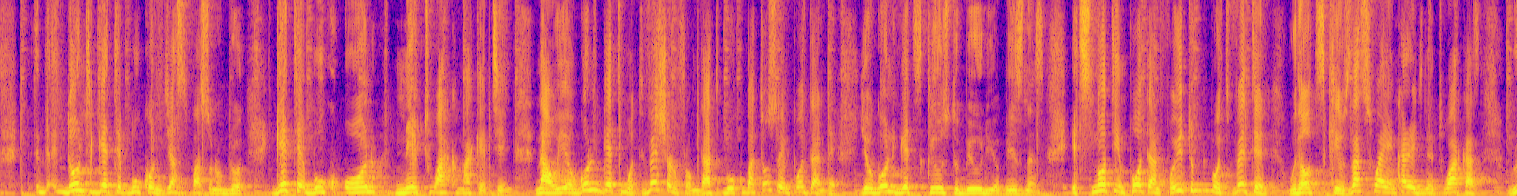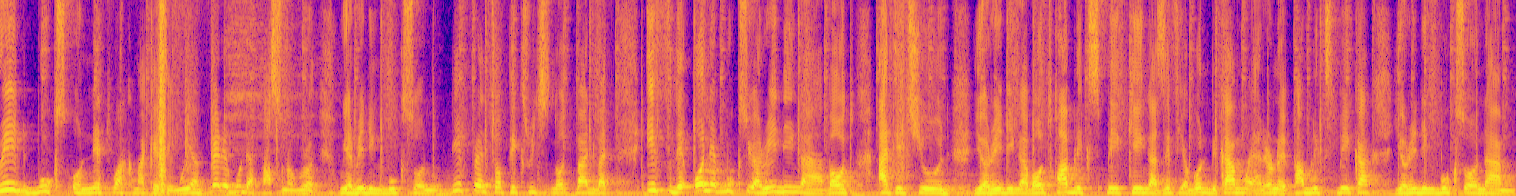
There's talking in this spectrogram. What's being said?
Don't get a book on just personal growth. Get a book on network marketing. Now, you're going to get motivation from that book, but also important, you're going to get skills to build your business. It's not important for you to be motivated without skills. That's why I encourage networkers read books on network marketing. We are very good at personal growth. We are reading books on different topics, which is not bad. But if the only books you are reading are about attitude, you're reading about public speaking, as if you're going to become, I don't know, a public speaker, you're reading books on um,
